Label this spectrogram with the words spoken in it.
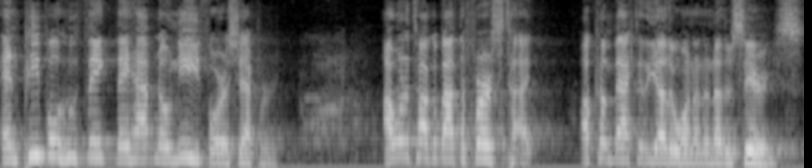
and people who think they have no need for a shepherd. I want to talk about the first type. I'll come back to the other one on another series.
